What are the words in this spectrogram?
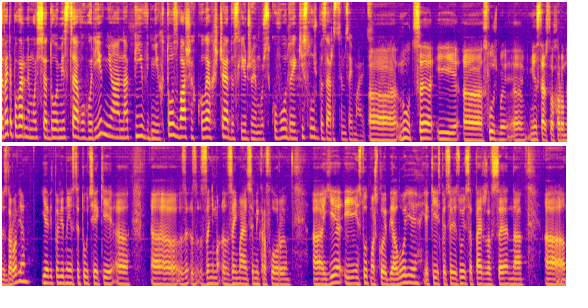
Давайте повернемося до місцевого рівня на півдні. Хто з ваших колег ще досліджує морську воду? Які служби зараз цим займаються? Е, ну, це і е, служби е, Міністерства охорони здоров'я. Є відповідні інституції, які е, е, займаються мікрофлорою. Е, є і інститут морської біології, який спеціалізується перш за все на е, е,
